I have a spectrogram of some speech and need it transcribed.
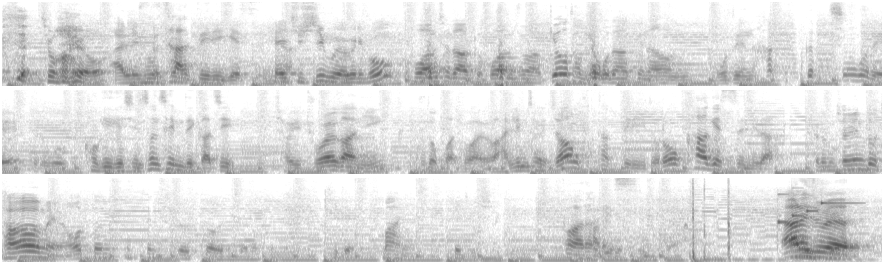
좋아요, 알림 부탁드리겠습니다. 해주시고요. 그리고 고암초등학교, 고암중학교, 덕여고등학교 나온 모든 학급 친구들 그리고 거기 계신 선생님들까지 저희 두알간이 구독과 좋아요, 알림 설정 부탁드리도록 하겠습니다. 그럼 저희는 또 다음에 어떤 콘텐츠로 돌아올지 여러분 기대 많이 해주시고 바라겠습니다. 알려줘요.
